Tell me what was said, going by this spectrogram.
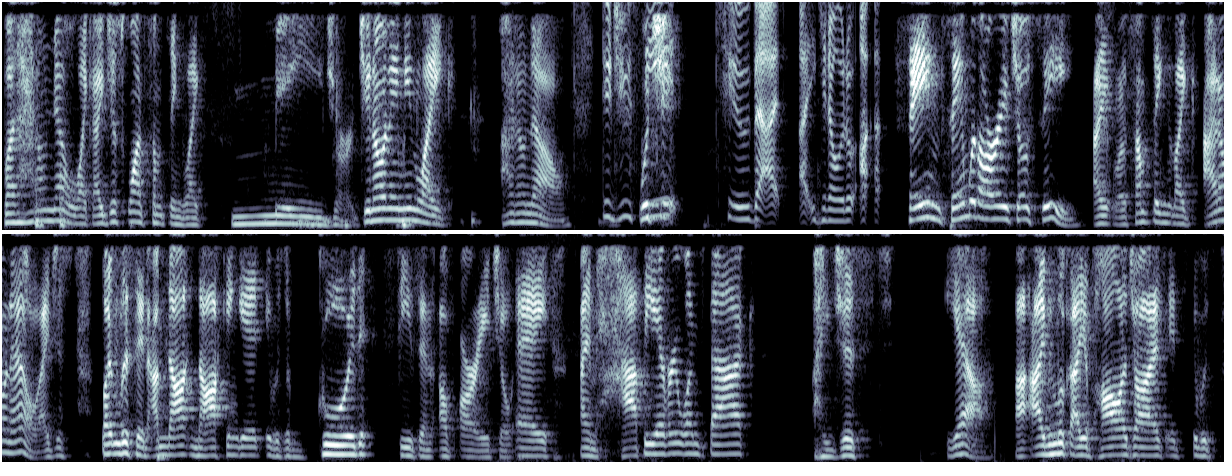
but I don't know. Like, I just want something like major. Do you know what I mean? Like, I don't know. Did you see? Which it, to that you know uh, same same with rhoc i was something like i don't know. I just but listen i'm not knocking it. It was a good season of rhoa i'm happy everyone's back. I just yeah. I, I mean look i apologize. It's it was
